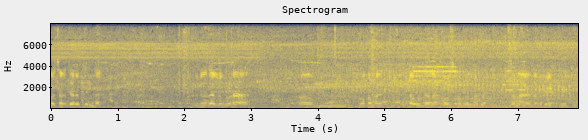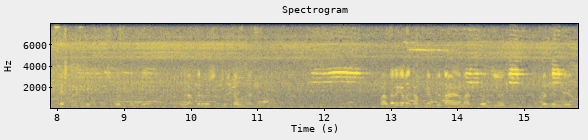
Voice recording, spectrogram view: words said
రెండోసారి జరగకుండా వినోదాలు కూడా తూకం అనేది చూసుకుంటూ ఉండాలి? అవసరం బట్టి ఏదైనా ఏదైనా వెయిట్ పెట్టి ఫెసిలిటీ పెట్టి పెట్టి చూసుకుంటుంటే మీరు అబ్జర్వేషన్ చూస్తూ ఉండండి ఫర్దర్గా కంప్లైంట్ నా నాకు ఫోన్ చేయొచ్చు ఇబ్బంది ఏం లేదు.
